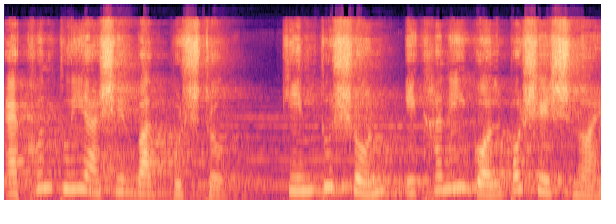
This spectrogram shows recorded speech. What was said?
এখন তুই আশীর্বাদ পুষ্ট কিন্তু শোন, এখানেই গল্প শেষ নয়।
